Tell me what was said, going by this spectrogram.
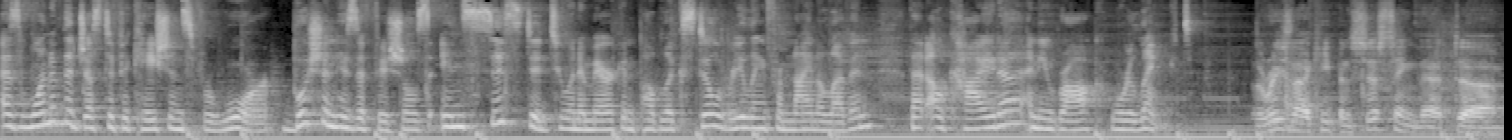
As one of the justifications for war, Bush and his officials insisted to an American public still reeling from 9 11 that Al Qaeda and Iraq were linked. The reason I keep insisting that uh,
